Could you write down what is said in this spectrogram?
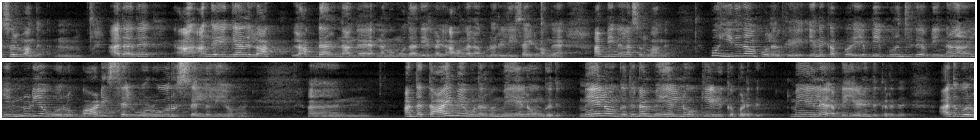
சொல்லுவாங்க அதாவது அ- எங்கேயாவது லாக் லாக்டாக இருந்தாங்க நம்ம மூதாதையர்கள் அவங்கெல்லாம் கூட ரிலீஸ் ஆகிடுவாங்க அப்படின்னு எல்லாம் சொல்லுவாங்க ஓ இதுதான் போல இருக்கு. எனக்கு அப்போ எப்படி புரிஞ்சுது அப்படின்னா என்னுடைய ஒரு பாடி செல் ஒரு ஒரு செல்லுலேயும் அந்த தாய்மை உணர்வு மேலோங்குது. மேலோங்குதுன்னா மேல் நோக்கி இழுக்கப்படுது. மேலே அப்படி எழுந்துக்கிறது. அது ஒரு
